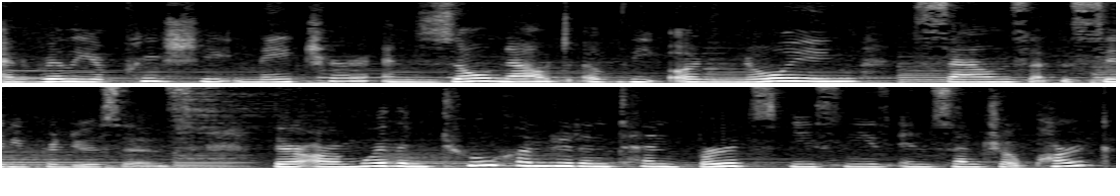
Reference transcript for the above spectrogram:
and really appreciate nature and zone out of the annoying sounds that the city produces. There are more than 210 bird species in Central Park,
